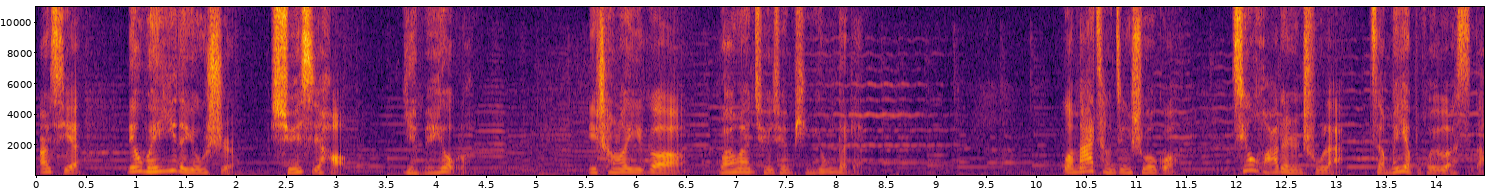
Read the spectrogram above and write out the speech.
而且连唯一的优势学习好也没有了。你成了一个完完全全平庸的人。我妈曾经说过，清华的人出来怎么也不会饿死的。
